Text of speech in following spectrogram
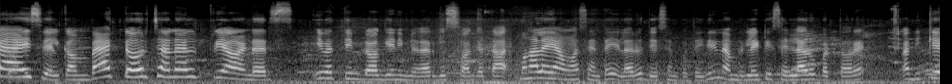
guys welcome back to our channel Priya wonders ಇವತ್ತಿನ ಬ್ಲಾಗ್ಗೆ ನಿಮ್ಮೆಲ್ಲರಿಗೂ ಸ್ವಾಗತ. ಮಹಾಲಯ ಅಮಾಸೆ ಅಂತ ಎಲ್ಲರೂ ದೇವಸ್ಥಾನಕ್ಕೆ ಹೋಗ್ತಾ ನಮ್ಮ ರಿಲೇಟಿವ್ಸ್ ಎಲ್ಲರೂ ಬರ್ತಾವ್ರೆ. ಅದಕ್ಕೆ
